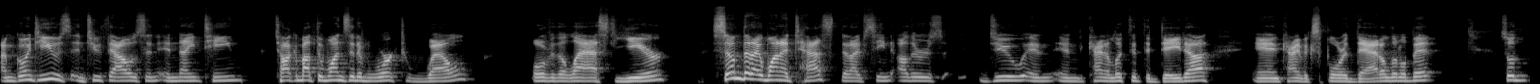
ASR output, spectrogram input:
I'm going to use in 2019. Talk about the ones that have worked well over the last year. Some that I want to test that I've seen others do and, and kind of looked at the data and kind of explored that a little bit. So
